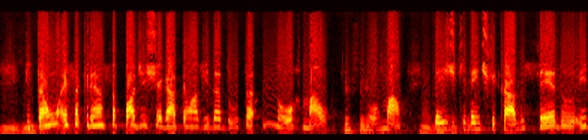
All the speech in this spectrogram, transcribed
Uhum. Então, essa criança pode chegar a ter uma vida adulta normal. Perfeito. Normal. Uhum. Desde que identificado cedo e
